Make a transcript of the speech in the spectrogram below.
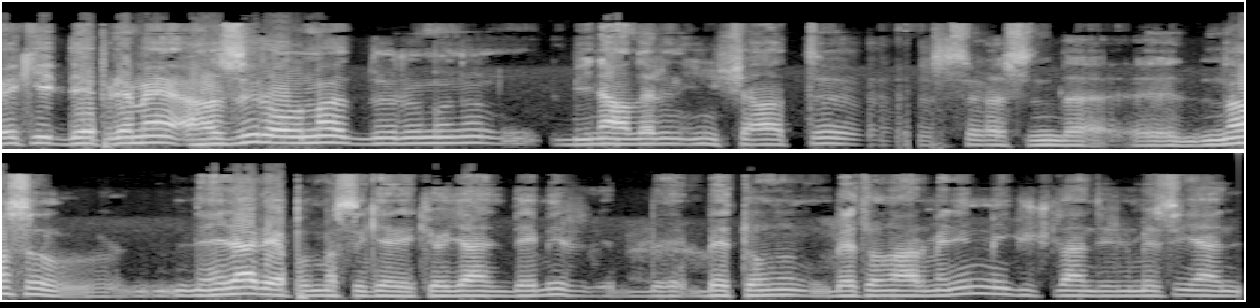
Peki depreme hazır olma durumunun binaların inşaatı sırasında e, nasıl neler yapılması gerekiyor? Yani demir betonun betonarmenin mi güçlendirilmesi yani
